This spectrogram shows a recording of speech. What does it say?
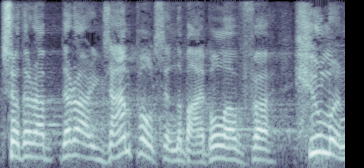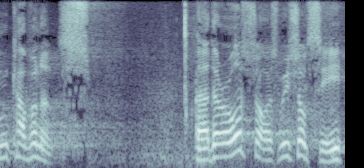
So there are, there are examples in the Bible of human covenants. there are also, as we shall see,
